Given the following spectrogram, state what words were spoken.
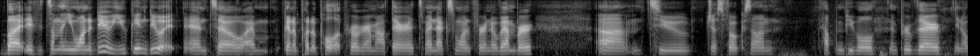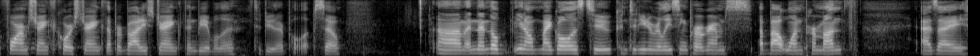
But if it's something you want to do, you can do it. And so I'm going to put a pull up program out there. It's my next one for November um, to just focus on helping people improve their, you know, forearm strength, core strength, upper body strength, and be able to, to do their pull ups. So, um, and then they'll, you know, my goal is to continue to releasing programs about one per month as I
